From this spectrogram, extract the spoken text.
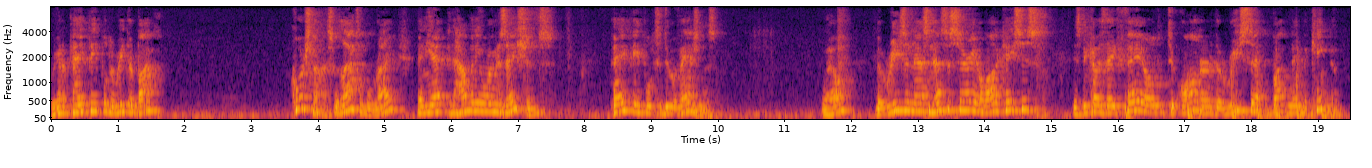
We're going to pay people to read their Bible? Of course not. It's laughable, right? And yet, how many organizations pay people to do evangelism? Well, the reason that's necessary in a lot of cases is because they failed to honor the reset button in the kingdom.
